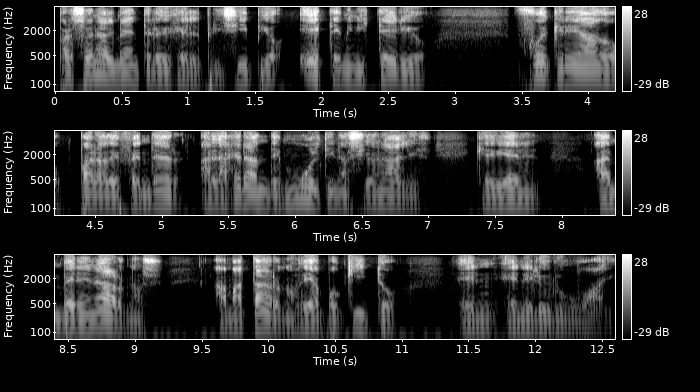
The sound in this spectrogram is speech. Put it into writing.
personalmente lo dije desde el principio, este ministerio fue creado para defender a las grandes multinacionales que vienen a envenenarnos, a matarnos de a poquito en, en el Uruguay.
